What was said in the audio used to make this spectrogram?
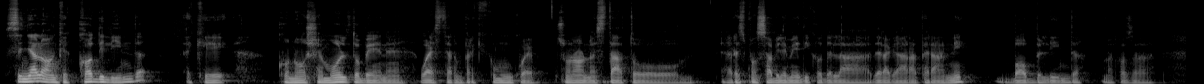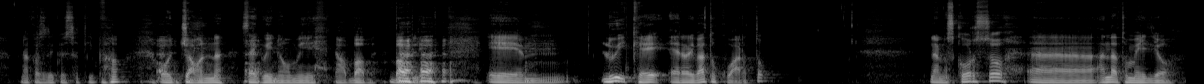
Segnalo anche Cody Lind, che conosce molto bene Western perché comunque suo nonno è stato responsabile medico della, della gara per anni, Bob Lind, una cosa, una cosa, di questo tipo, o John, sai quei nomi, no Bob, Bob Lind. E, ehm, lui che era arrivato quarto l'anno scorso, eh, è andato meglio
